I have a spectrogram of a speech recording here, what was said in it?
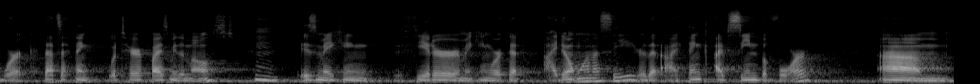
work. That's, I think, what terrifies me the most hmm. is making theater or making work that I don't want to see or that I think I've seen before. Um,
